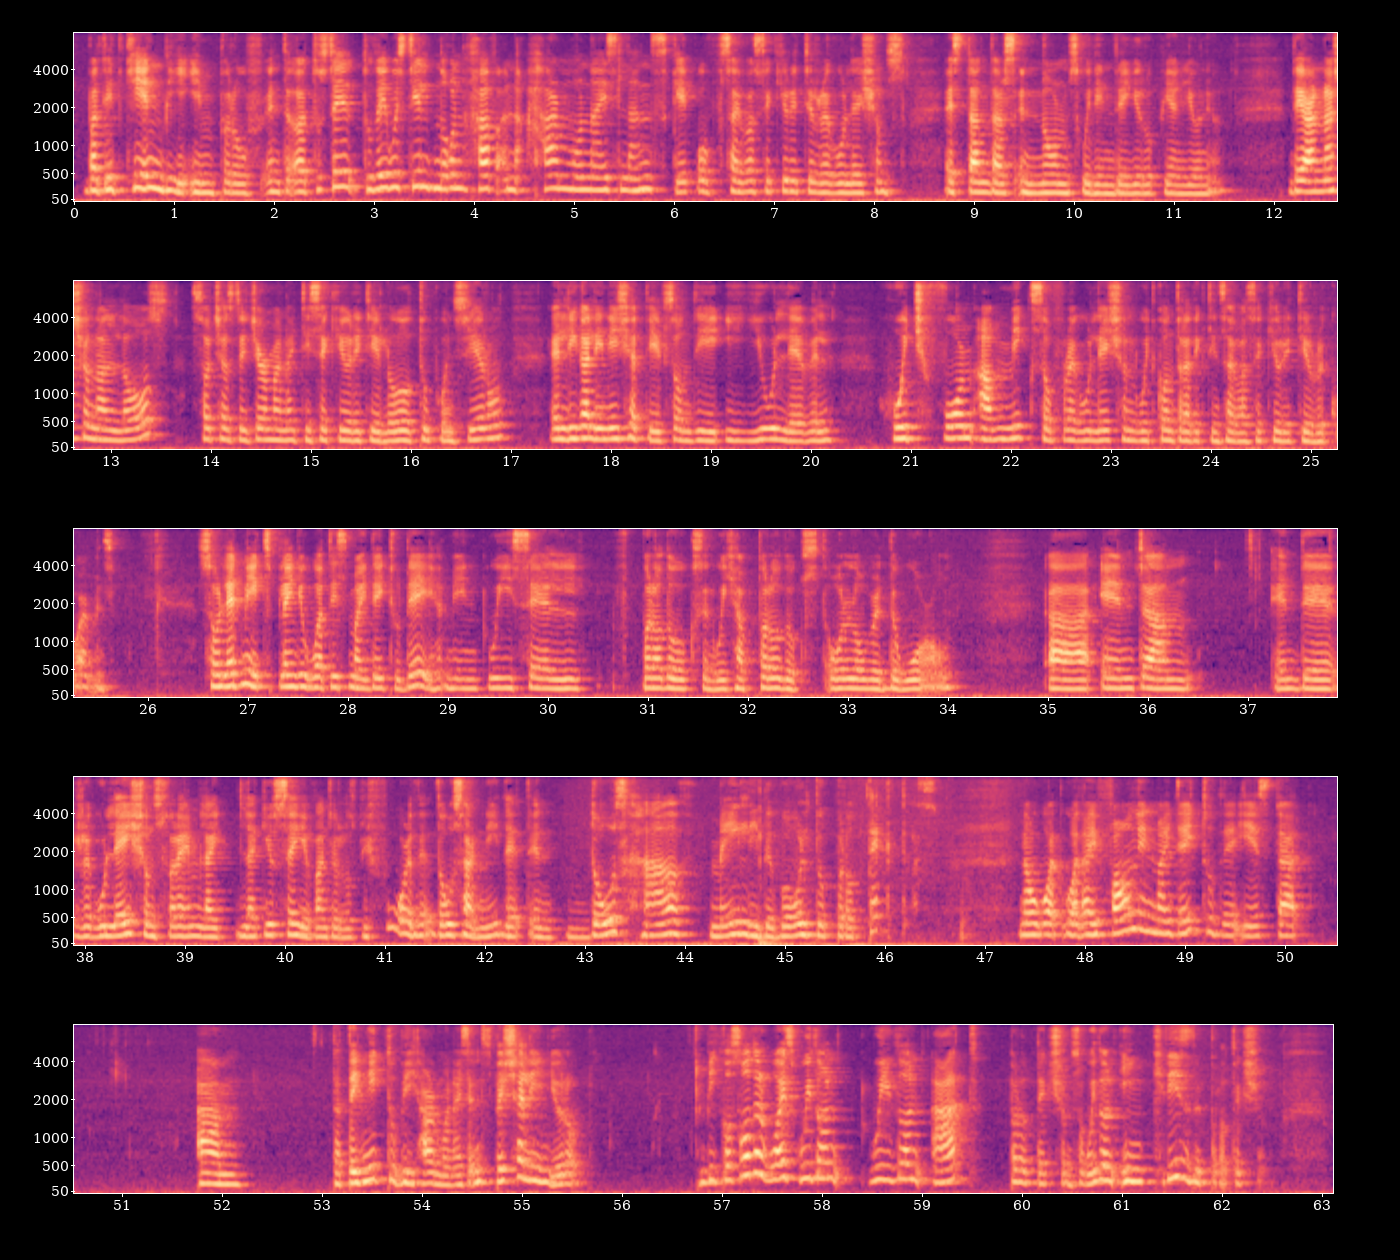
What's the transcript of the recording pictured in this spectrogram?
but it can be improved. And uh, to say, today, we still don't have an harmonized landscape of cybersecurity regulations, standards, and norms within the European Union. There are national laws, such as the German IT Security Law 2.0, and legal initiatives on the EU level, which form a mix of regulation with contradicting cybersecurity requirements. So let me explain you what is my day to day. I mean, we sell products and we have products all over the world, uh, and um, and the regulations frame, like like you say, Evangelos, before, that those are needed, and those have mainly the goal to protect us. Now, what what I found in my day to day is that. Um, that they need to be harmonized, and especially in Europe because otherwise we don't we don't add protection so we don't increase the protection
